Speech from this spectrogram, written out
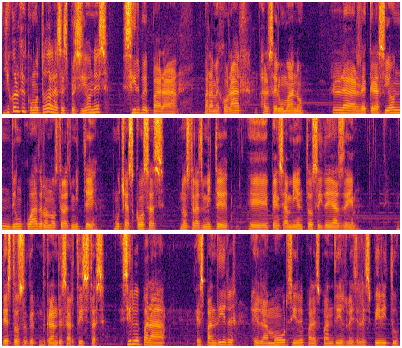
Yo creo que como todas las expresiones, sirve para, para mejorar al ser humano. La recreación de un cuadro nos transmite muchas cosas nos transmite eh, pensamientos, ideas de, de estos grandes artistas. Sirve para expandir el amor, sirve para expandirles el espíritu,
